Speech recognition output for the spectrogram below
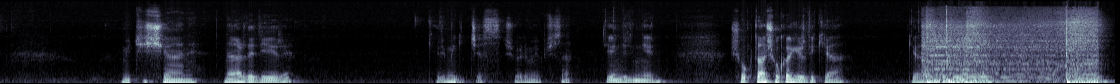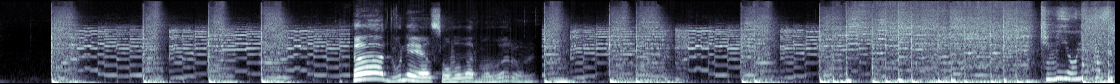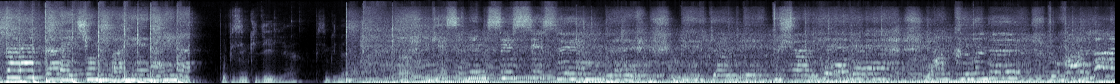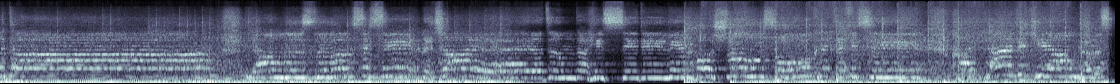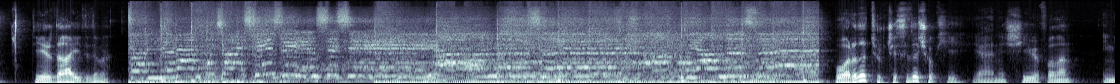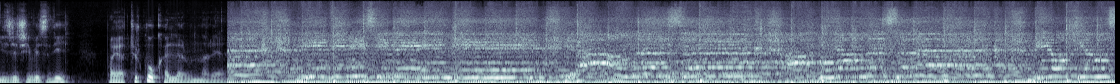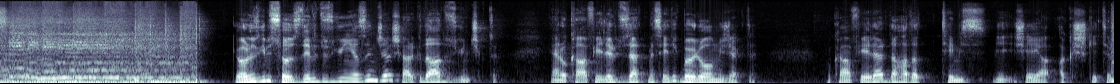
Müthiş yani. Nerede diğeri? Geri mi gideceğiz? Şöyle mi yapacağız ha? Diğerini de dinleyelim. Şoktan şoka girdik ya. Gel. Ha bu ne ya? Solo var mı? Var mı? Bu bizimki değil ya. Bizimki ne? Gezenin sessizliğinde Bir gölge düşer yere Yankılanır duvarlarda Diğeri daha iyiydi değil mi? Bu arada Türkçesi de çok iyi. Yani şive falan İngilizce şivesi değil. Baya Türk vokaller bunlar yani. Gördüğünüz gibi sözleri düzgün yazınca şarkı daha düzgün çıktı. Yani o kafiyeleri düzeltmeseydik böyle olmayacaktı. O kafiyeler daha da temiz bir şeye akış getirdi.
